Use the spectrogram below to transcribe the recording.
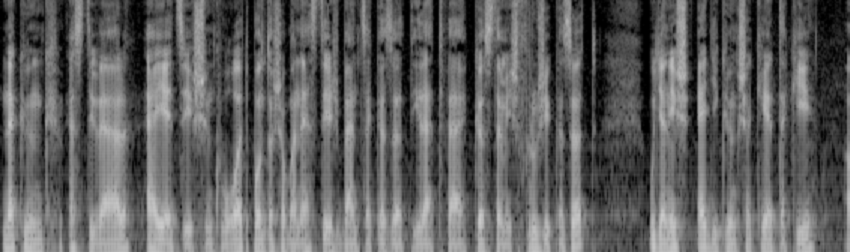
nekünk Esztivel eljegyzésünk volt, pontosabban Eszti és Bence között, illetve köztem és Fruzsi között, ugyanis egyikünk se kérte ki a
